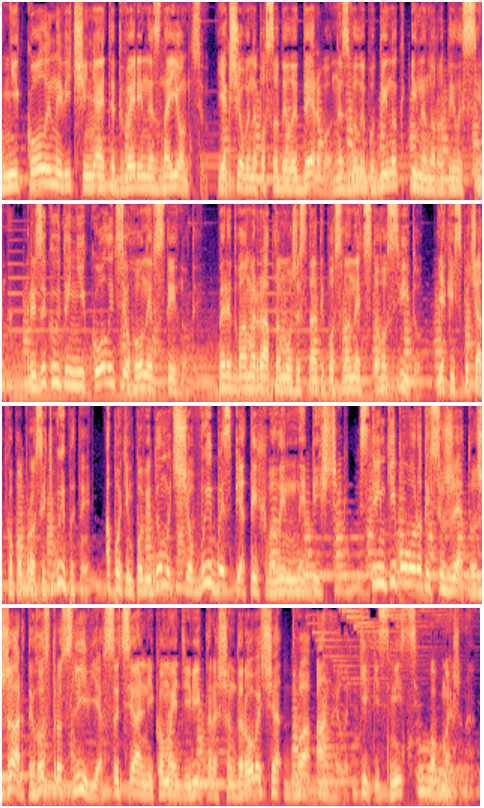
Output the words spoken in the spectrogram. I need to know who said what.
Speaker 1: Ніколи не відчиняйте двері незнайомцю, якщо ви не посадили дерево, не звели будинок і не народили сина. Ризикуйте ніколи цього не встигнути. Перед вами раптом може стати посланець того світу, який спочатку попросить випити, а потім повідомить, що ви без п'яти хвилин небіжчик. Стрімкі повороти сюжету, жарти, гострослів'я в соціальній комедії Віктора Шендеровича Два ангели. Кількість місць обмежена.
